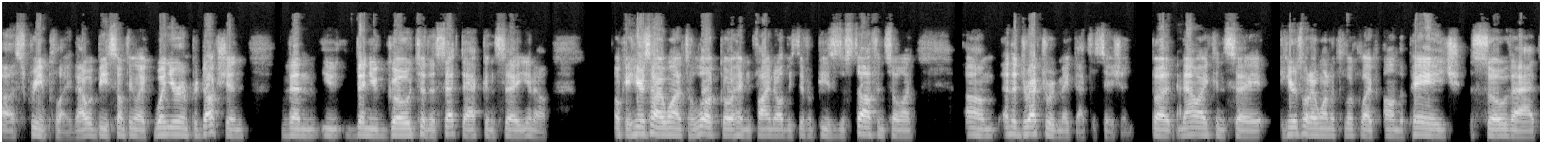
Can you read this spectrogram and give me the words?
a screenplay. That would be something like when you're in production, then you then you go to the set deck and say, you know, okay, here's how I want it to look. Go ahead and find all these different pieces of stuff and so on. Um, and the director would make that decision. But yeah. now I can say, here's what I want it to look like on the page, so that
